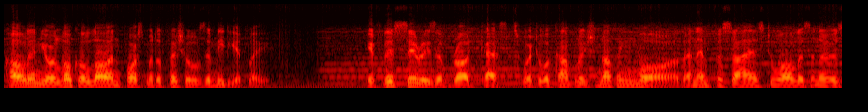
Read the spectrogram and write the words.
Call in your local law enforcement officials immediately. If this series of broadcasts were to accomplish nothing more than emphasize to all listeners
